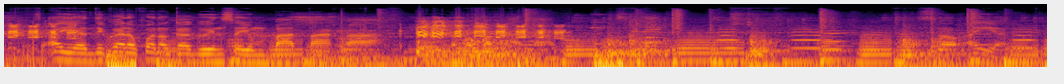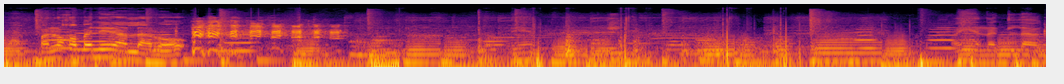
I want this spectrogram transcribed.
So, ayun, di ko alam kung ano gagawin sa yung bata ka. So, ayan. Paano ka ba nilalaro? Ayan. Okay. Ayan, naglag.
